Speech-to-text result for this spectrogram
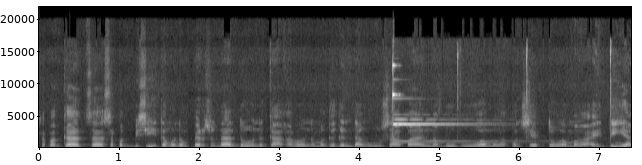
Sapagkat sa, sa pagbisita mo ng personal, doon nagkakaroon ng magagandang usapan, nabubuo ang mga konsepto, ang mga idea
